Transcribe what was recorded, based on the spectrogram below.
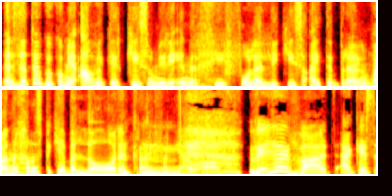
Is dit ook hoekom jy elke keer kies om hierdie energievolle liedjies uit te bring? Wanneer gaan ons 'n bietjie belade kry van jou af? Weet jy wat? Ek is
